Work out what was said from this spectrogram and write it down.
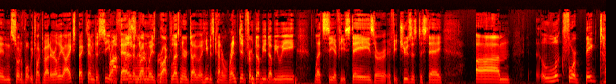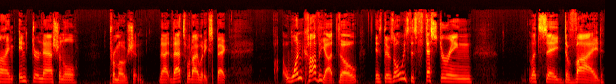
in sort of what we talked about earlier. I expect them to see Brock on fashion Lesnar, runways. right. Brock Lesnar, he was kind of rented from WWE. Let's see if he stays or if he chooses to stay. Um, look for big time international promotion. That that's what I would expect. One caveat, though, is there's always this festering, let's say, divide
